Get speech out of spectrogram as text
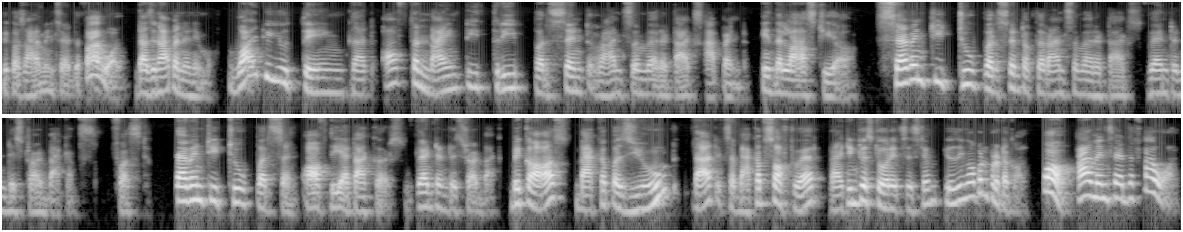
because I'm inside the firewall. Doesn't happen anymore. Why do you think that of the 93% ransomware attacks happened in the last year, 72% of the ransomware attacks went and destroyed backups first. 72% of the attackers went and restored backup because backup assumed that it's a backup software writing to a storage system using open protocol. Oh, I'm inside the firewall.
